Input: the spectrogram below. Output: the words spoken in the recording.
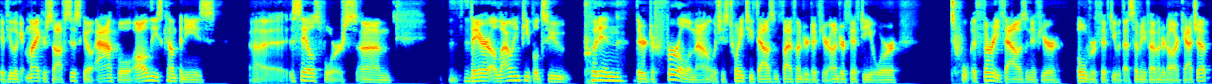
if you look at Microsoft, Cisco, Apple, all these companies, uh, Salesforce, um, they're allowing people to put in their deferral amount, which is twenty two thousand five hundred if you're under fifty, or thirty thousand if you're over fifty with that seventy five hundred dollar catch up.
